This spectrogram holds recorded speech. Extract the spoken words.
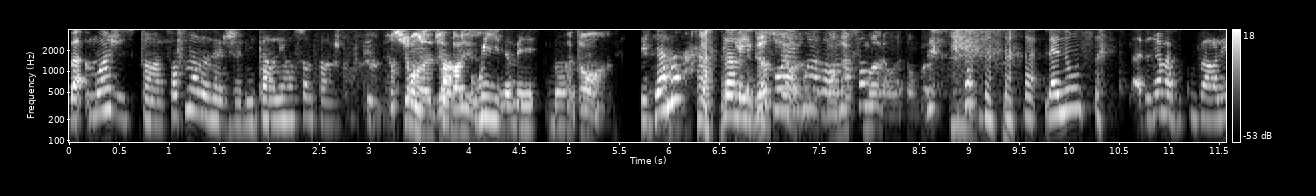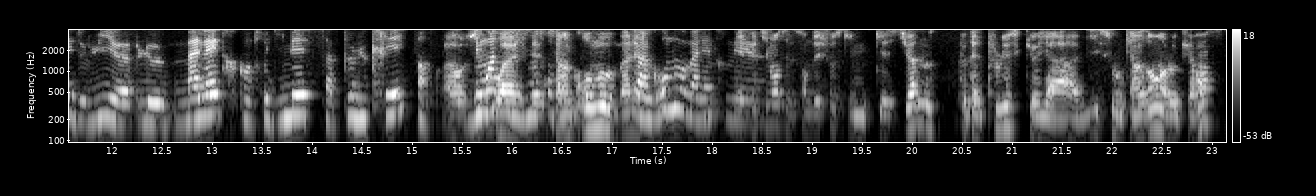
Bah moi, je, enfin, franchement, on en a jamais parlé ensemble. Enfin, je trouve que. bien sûr, on en a déjà Enfin, parlé. Oui, non mais bon, Attends, les gamins. Non mais de bien toi sûr, et moi avoir dans un 9 enfant. mois, là, on attend quoi? L'annonce Adrien m'a beaucoup parlé de lui, euh, le mal-être qu'entre guillemets ça peut lui créer. Enfin, dis-moi c'est- ouais, si je me c'est- trompe. C'est un gros mot, C'est mal-être. un gros mot mal-être, Mais mais euh, effectivement, ce sont des choses qui me questionnent, peut-être plus qu'il y a 10 ou 15 ans en l'occurrence.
